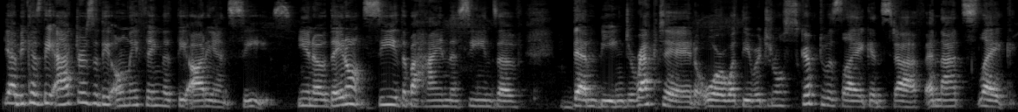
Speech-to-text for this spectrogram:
yeah, because the actors are the only thing that the audience sees. You know, they don't see the behind the scenes of them being directed or what the original script was like and stuff. And that's like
